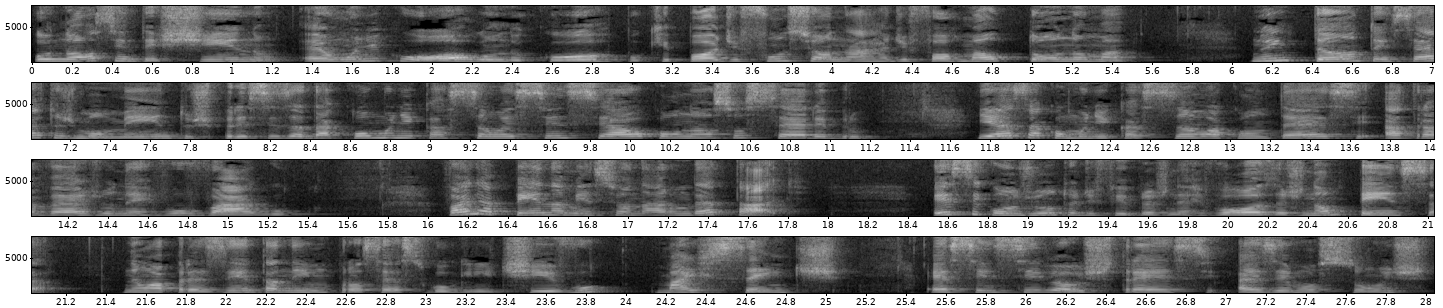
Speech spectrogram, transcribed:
O nosso intestino é o único órgão do corpo que pode funcionar de forma autônoma no entanto, em certos momentos, precisa da comunicação essencial com o nosso cérebro, e essa comunicação acontece através do nervo vago. Vale a pena mencionar um detalhe. Esse conjunto de fibras nervosas não pensa, não apresenta nenhum processo cognitivo, mas sente. É sensível ao estresse, às emoções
